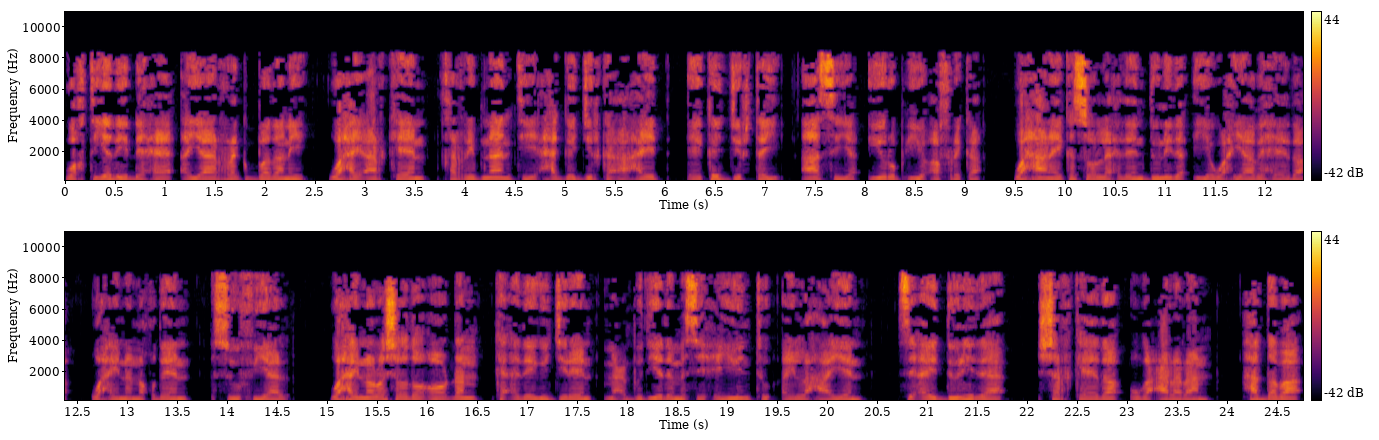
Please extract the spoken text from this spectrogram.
Wakhtiyadii dhexe ayaa rag badani waxay arkeen kharribnaantii xagga jidhka ahayd ee ka jirtay aasiya yurub iyo afrika waxaanay ka soo leexdeen dunida iyo waxyaabaheeda waxayna noqdeen suufiyaal. Waxay noloshooda oo dhan ka adeegi jireen macbudyada masiixiyiintu ay lahaayeen si ay dunida sharkeeda uga cararaan. Haddaba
